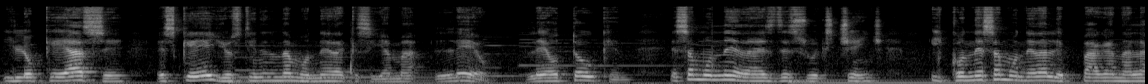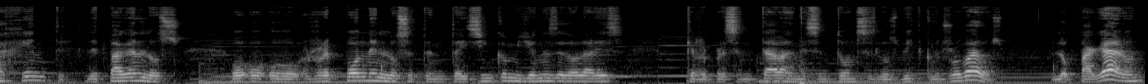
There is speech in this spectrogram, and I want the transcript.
y lo que hace es que ellos tienen una moneda que se llama Leo, Leo Token. Esa moneda es de su exchange y con esa moneda le pagan a la gente, le pagan los o, reponen los 75 millones de dólares que representaban en ese entonces los bitcoins robados. Lo pagaron,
